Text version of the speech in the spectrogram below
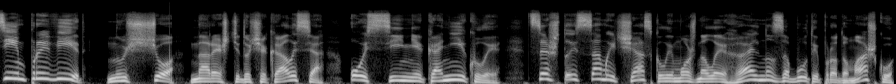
Всім привіт! Ну що, нарешті дочекалися? Осінні канікули. Це ж той самий час, коли можна легально забути про домашку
